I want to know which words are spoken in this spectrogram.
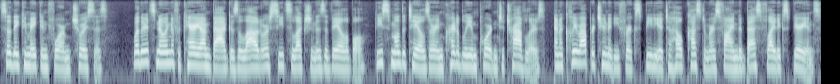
so they can make informed choices. Whether it's knowing if a carry on bag is allowed or seat selection is available, these small details are incredibly important to travelers and a clear opportunity for Expedia to help customers find the best flight experience.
